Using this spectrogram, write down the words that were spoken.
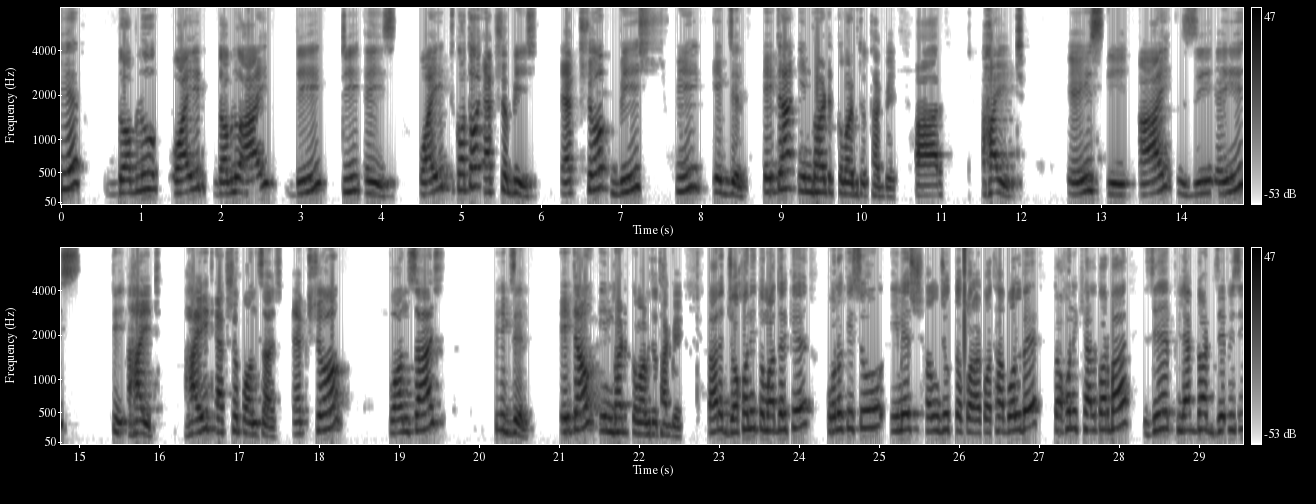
যে W wide W I D T H wide কত? একশো বিশ। একশো বিশ পি এক্সেল এইটা ইনভার্টেড কমার ভিতর থাকবে। আর height H E I G H T height height একশো পঞ্চাশ। একশো পঞ্চাশ পিক্সেল এটাও ইনভার্ট কমার ভিতর থাকবে। তাহলে যখনই তোমাদেরকে কোনো কিছু ইমেজ সংযুক্ত করার কথা বলবে, তখনই খেয়াল করবা যে ফ্ল্যাগ ডট জেপিজি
